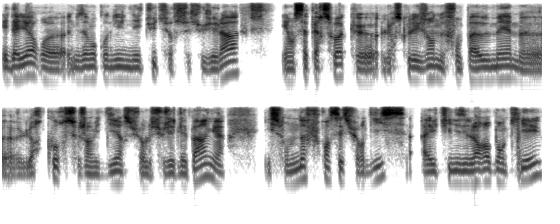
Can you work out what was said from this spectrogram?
Et d'ailleurs, euh, nous avons conduit une étude sur ce sujet-là, et on s'aperçoit que lorsque les gens ne font pas eux-mêmes euh, leurs courses, j'ai envie de dire, sur le sujet de l'épargne, ils sont 9 Français sur 10 à utiliser leur banquier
